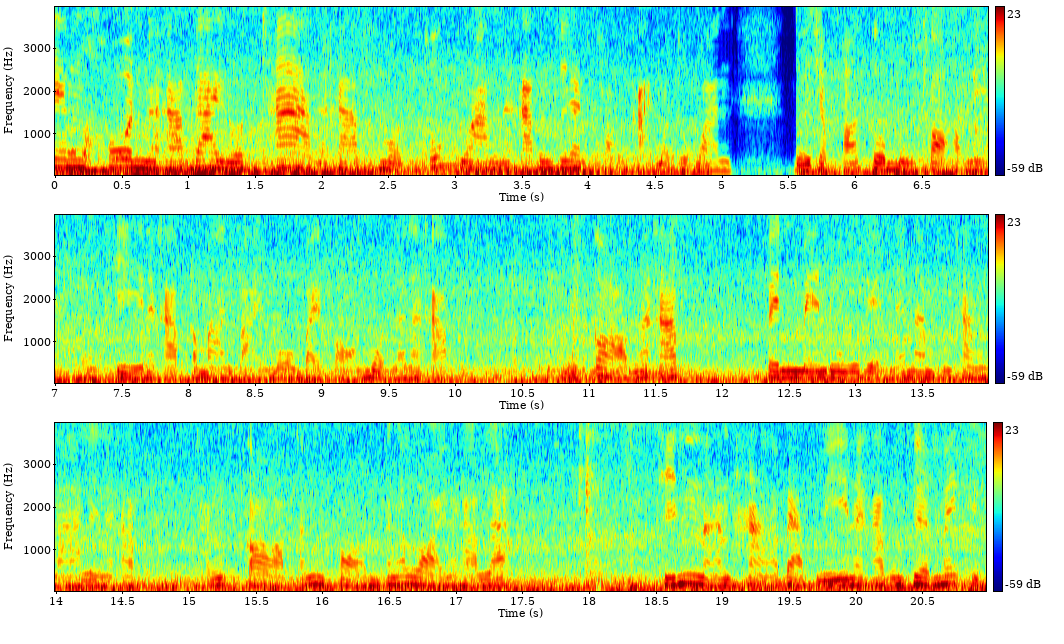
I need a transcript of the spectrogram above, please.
เข้มข้นนะครับ ได้รสชาตินะครับ หมดทุกวันนะครับเพื่อนๆของขายหมดทุกวัน โดยเฉพาะตัวหมูกรอบเนี่ยบางทีนะครับ ประมาณบ่ายโมงบ่ายสองหมดแล้วนะครับหมูกรอบนะครับ เป็นเมนูเด็ดแนะนำของทางร้านเลยนะครับ ทั้งกรอบทั้งหอมทั้งอร่อยนะครับ และชิ้นหนานหาแบบนี้นะครับเพื่อนๆไม่ติด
